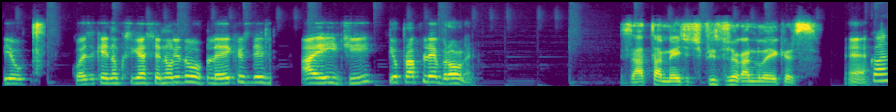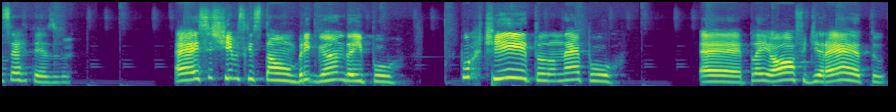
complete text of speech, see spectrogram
Bill, coisa que ele não conseguia ser no do Lakers devido a AD e o próprio LeBron, né? Exatamente, é difícil jogar no Lakers. É. Com certeza. É, esses times que estão brigando aí por, por título, né? Por é, playoff direto.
